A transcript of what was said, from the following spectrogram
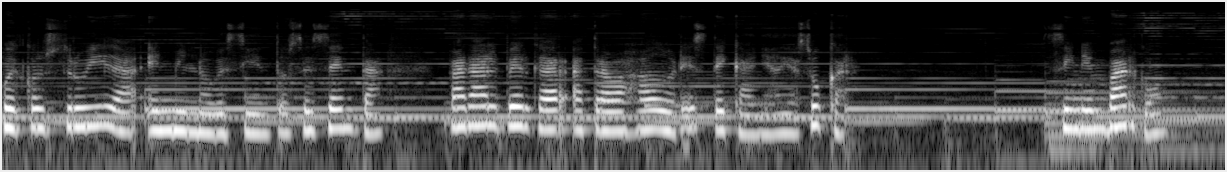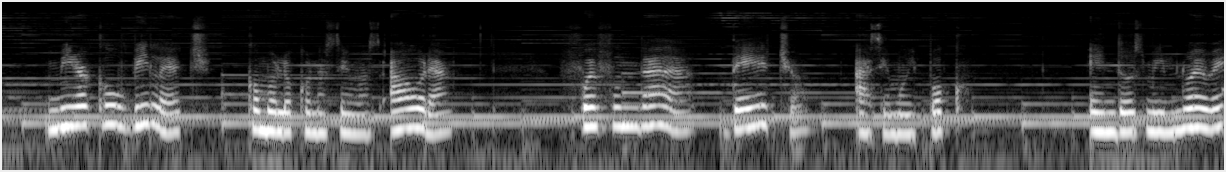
fue construida en 1960 para albergar a trabajadores de caña de azúcar. Sin embargo, Miracle Village, como lo conocemos ahora, fue fundada, de hecho, hace muy poco, en 2009,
